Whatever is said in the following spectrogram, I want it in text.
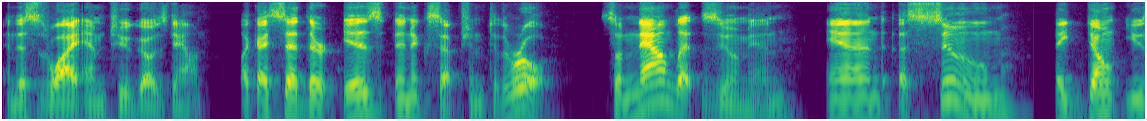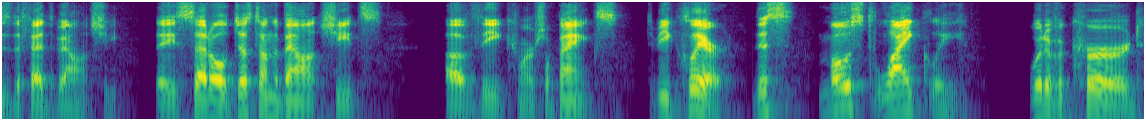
And this is why M2 goes down. Like I said, there is an exception to the rule. So now let's zoom in and assume they don't use the Fed's balance sheet. They settle just on the balance sheets of the commercial banks. To be clear, this most likely would have occurred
